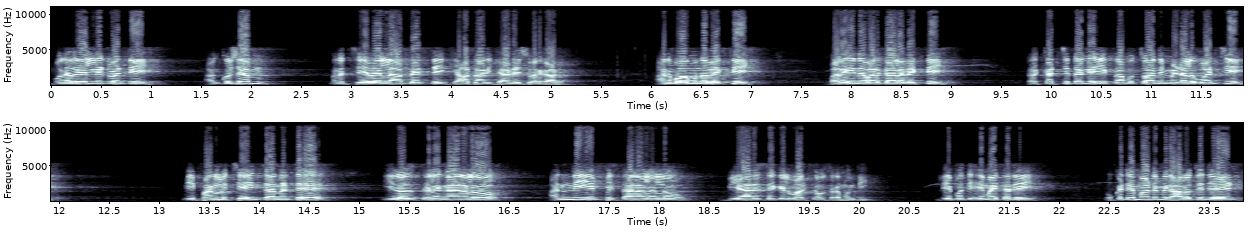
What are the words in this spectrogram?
మునవేలినటువంటి అంకుశం మన చేవేళ్ళ అభ్యర్థి ఖ్యాతాని జ్ఞానేశ్వర్ గారు. అనుభవం ఉన్న వ్యక్తి బలహీన వర్గాల వ్యక్తి ఖచ్చితంగా ఈ ప్రభుత్వాన్ని మెడలు వంచి మీ పనులు చేయించానంటే ఈరోజు తెలంగాణలో అన్ని ఎంపీ స్థానాలలో బీఆర్ఎస్ఏ గెలవాల్సిన అవసరం ఉంది. లేకపోతే ఏమవుతుంది ఒకటే మాట మీరు ఆలోచన చేయండి.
